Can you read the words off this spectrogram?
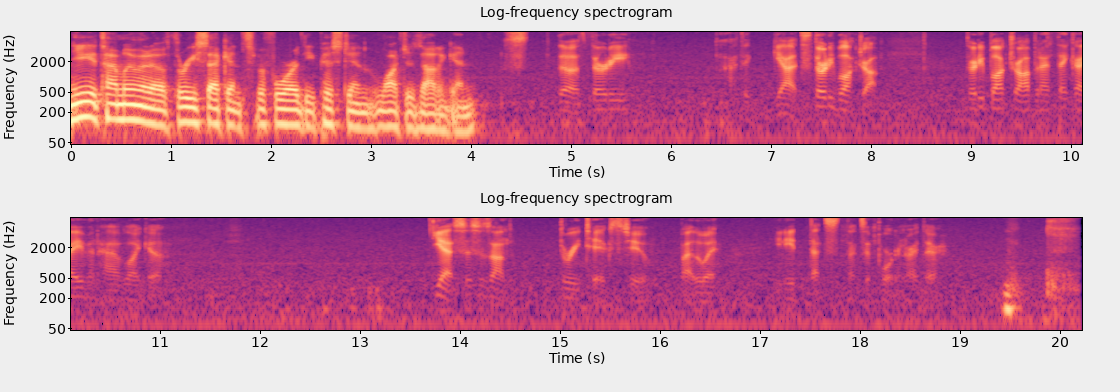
You need a time limit of three seconds before the piston launches out again. the 30 I think yeah it's 30 block drop 30 block drop and I think I even have like a yes this is on three ticks too by the way you need that's that's important right there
